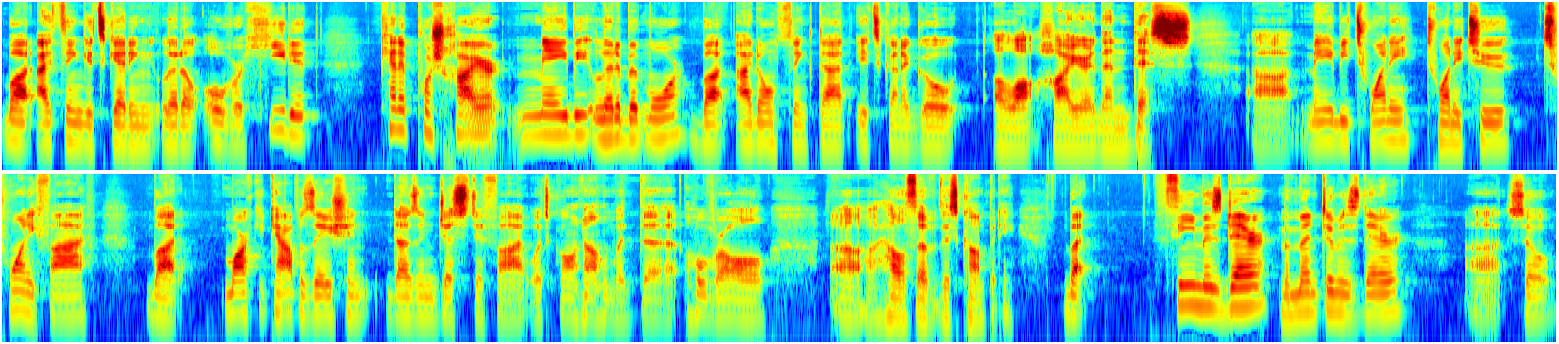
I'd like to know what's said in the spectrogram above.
but i think it's getting a little overheated can it push higher? Maybe a little bit more, but I don't think that it's going to go a lot higher than this. Uh, maybe 20, 22, 25, but market capitalization doesn't justify what's going on with the overall uh, health of this company. But theme is there, momentum is there, uh, so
